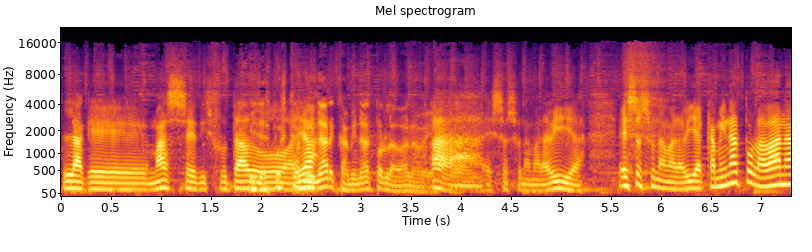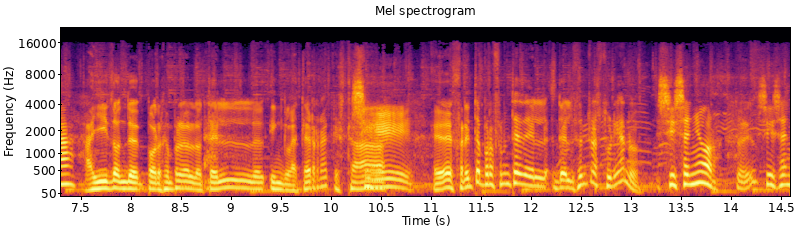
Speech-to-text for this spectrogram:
la que más he disfrutado y después allá. caminar, caminar por La Habana. Ah, eso es una maravilla. Eso es una maravilla. Caminar por La Habana. Allí donde, por ejemplo, el Hotel Inglaterra, que está Sí. eh, frente por frente del, del centro asturiano. Sí, señor. Sí. Sí, señor.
